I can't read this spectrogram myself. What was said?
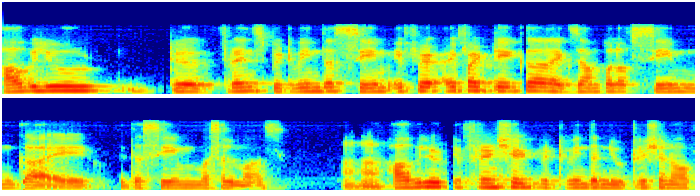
how will you difference between the same if if i take an example of same guy with the same muscle mass uh-huh. how will you differentiate between the nutrition of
